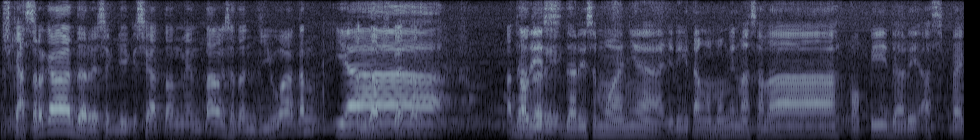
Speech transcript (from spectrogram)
Psikiater kah? Dari segi kesehatan mental, kesehatan jiwa kan? Ya, Anda psikiater. Atau dari, dari, dari semuanya. Jadi kita ngomongin masalah kopi dari aspek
